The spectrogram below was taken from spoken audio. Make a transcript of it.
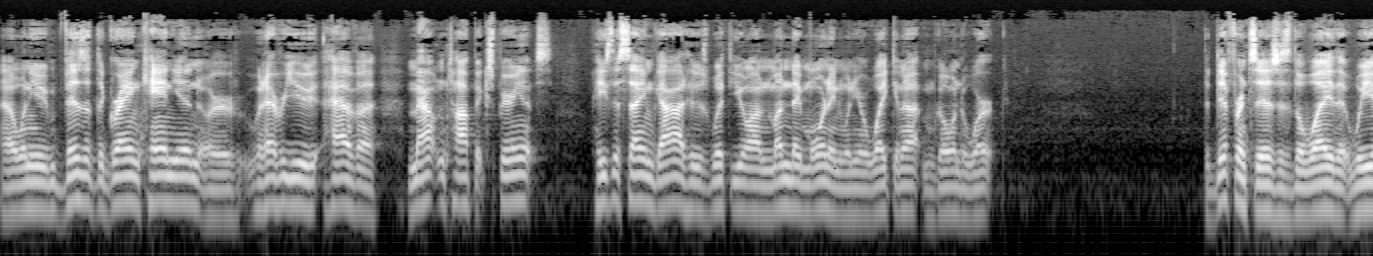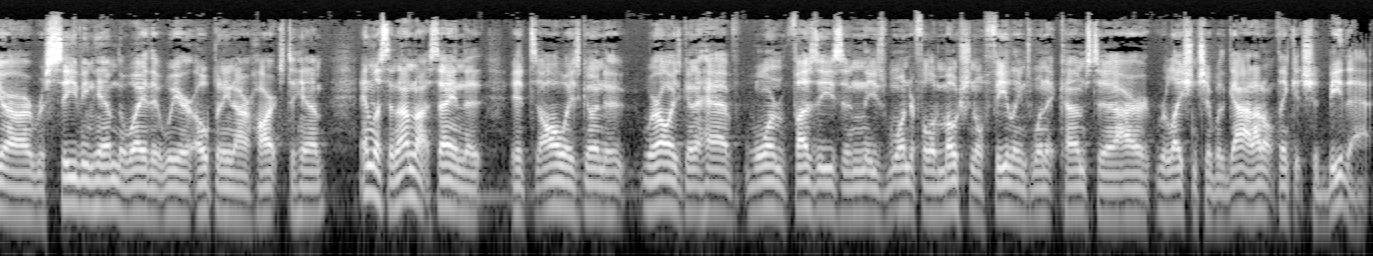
uh, when you visit the Grand Canyon or whenever you have a mountaintop experience, He's the same God who's with you on Monday morning when you're waking up and going to work. The difference is is the way that we are receiving him, the way that we are opening our hearts to him. And listen, I'm not saying that it's always going to we're always going to have warm fuzzies and these wonderful emotional feelings when it comes to our relationship with God. I don't think it should be that.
